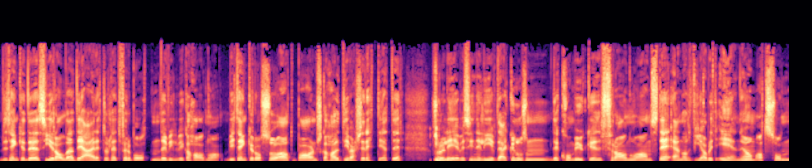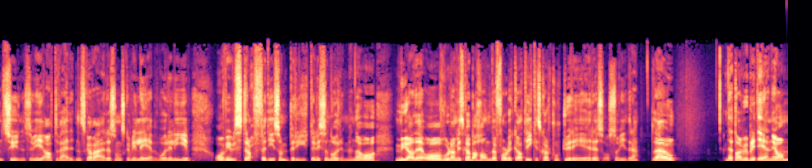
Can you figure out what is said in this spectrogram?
Vi tenker, Det sier alle, det er rett og slett båten, det vil vi ikke ha av. Vi tenker også at barn skal ha diverse rettigheter for å mm. leve sine liv. Det er ikke noe som, det kommer jo ikke fra noe annet sted enn at vi har blitt enige om at sånn synes vi at verden skal være, sånn skal vi leve våre liv, og vi vil straffe de som bryter disse normene, og mye av det, og hvordan vi skal behandle folk, at de ikke skal tortureres, osv. Det er jo Dette har vi blitt enige om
